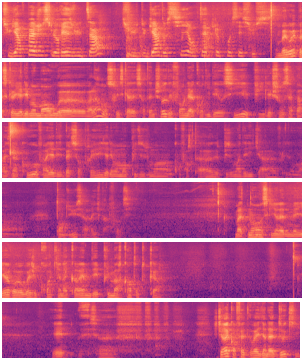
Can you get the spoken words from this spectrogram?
tu gardes pas juste le résultat, tu gardes aussi en tête le processus. Ben ouais, parce qu'il y a des moments où euh, voilà, on se risque à certaines choses, des fois on est à court d'idées aussi, et puis les choses apparaissent d'un coup, enfin il y a des belles surprises, il y a des moments plus ou moins confortables, plus ou moins délicats, plus ou moins tendus, ça arrive parfois aussi. Maintenant, est-ce qu'il y en a de meilleurs? Euh, Ouais, je crois qu'il y en a quand même des plus marquantes en tout cas. Et, je dirais qu'en fait, ouais, il y en a deux qui,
